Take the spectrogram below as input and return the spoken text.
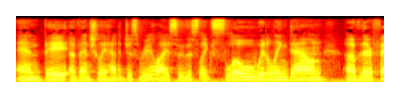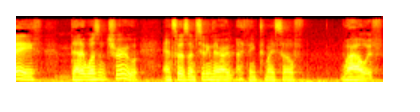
and they eventually had to just realize through this like slow whittling down of their faith that it wasn't true. And so as I'm sitting there I, I think to myself wow if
